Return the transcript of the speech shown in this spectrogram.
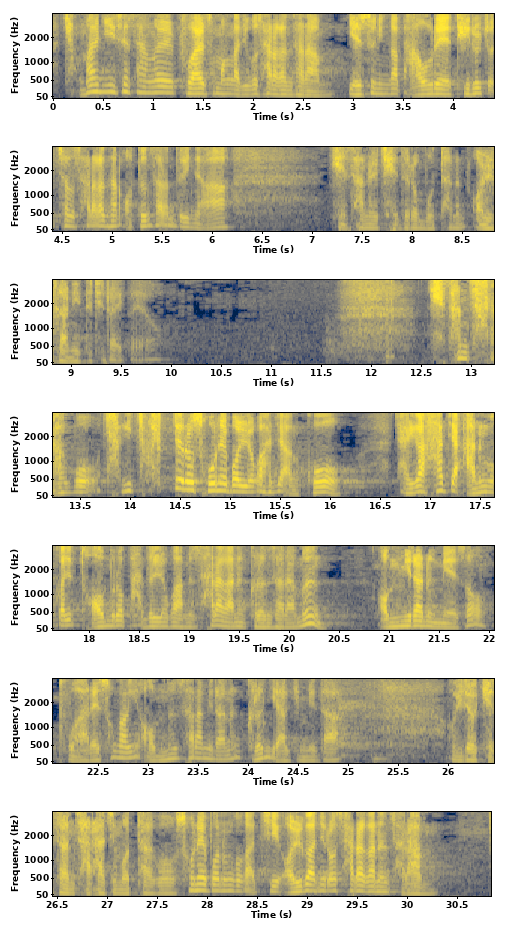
정말 이 세상을 부활 소망 가지고 살아간 사람, 예수님과 바울의 뒤를 쫓아서 살아간 사람 어떤 사람들이냐? 계산을 제대로 못하는 얼간이들이라 이거예요. 계산 잘하고 자기 절대로 손해 보려고 하지 않고 자기가 하지 않은 것까지 덤으로 받으려고 하면서 살아가는 그런 사람은 엄밀한 의미에서 부활의 소망이 없는 사람이라는 그런 이야기입니다. 오히려 계산 잘하지 못하고 손해보는 것 같이 얼간이로 살아가는 사람,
